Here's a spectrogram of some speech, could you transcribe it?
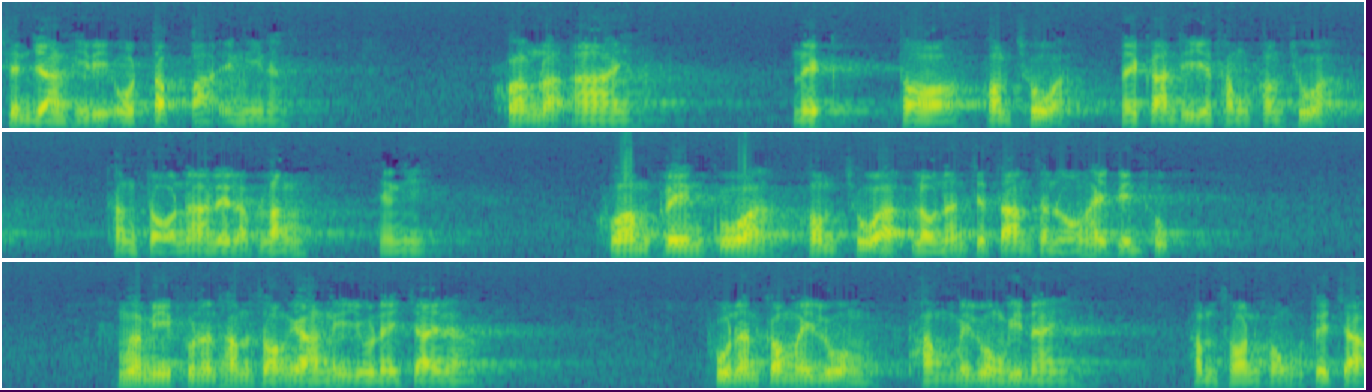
เช่นอย่างฮิริโอตัปปะอย่างนี้นะ ความละอายในต่อความชั่ว ในการที่จะทำความชั่ว ทั้งต่อหน้าและรับหลัง อย่างนี้ ความเกรงกลัวความชั่ว เหล่านั้นจะตามสนองให้เป็นทุกข์ เมื่อมีคุณธรรมสองอย่างนี้อยู่ในใจแล้ว ผู้นั้นก็ไม่ล่วงทำไม่ล่วงวินัยคำสอนของพระพุทธเจ้า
